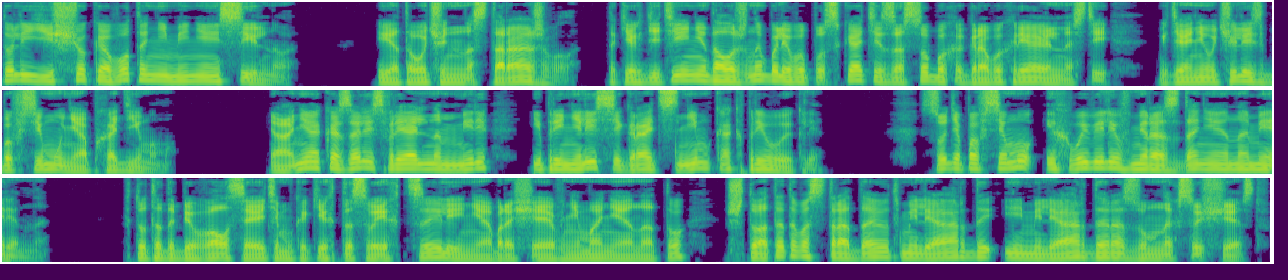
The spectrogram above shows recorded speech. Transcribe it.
то ли еще кого-то не менее сильного. И это очень настораживало. Таких детей не должны были выпускать из особых игровых реальностей — где они учились бы всему необходимому. А они оказались в реальном мире и принялись играть с ним, как привыкли. Судя по всему, их вывели в мироздание намеренно. Кто-то добивался этим каких-то своих целей, не обращая внимания на то, что от этого страдают миллиарды и миллиарды разумных существ.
